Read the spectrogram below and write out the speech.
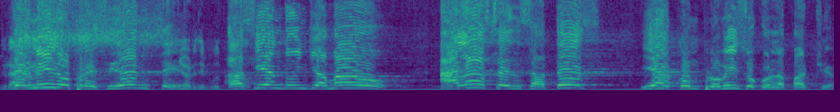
Gracias, Termino, presidente, haciendo un llamado a la sensatez y al compromiso con la patria.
